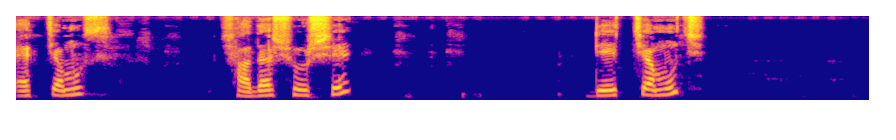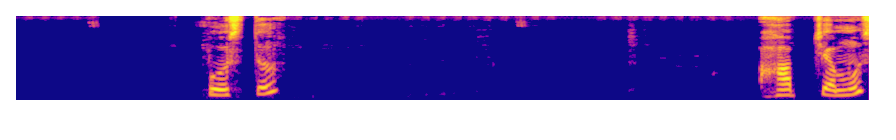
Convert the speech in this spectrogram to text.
এক চামচ সাদা সর্ষে, দেড় চামচ পোস্ত, হাফ চামচ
